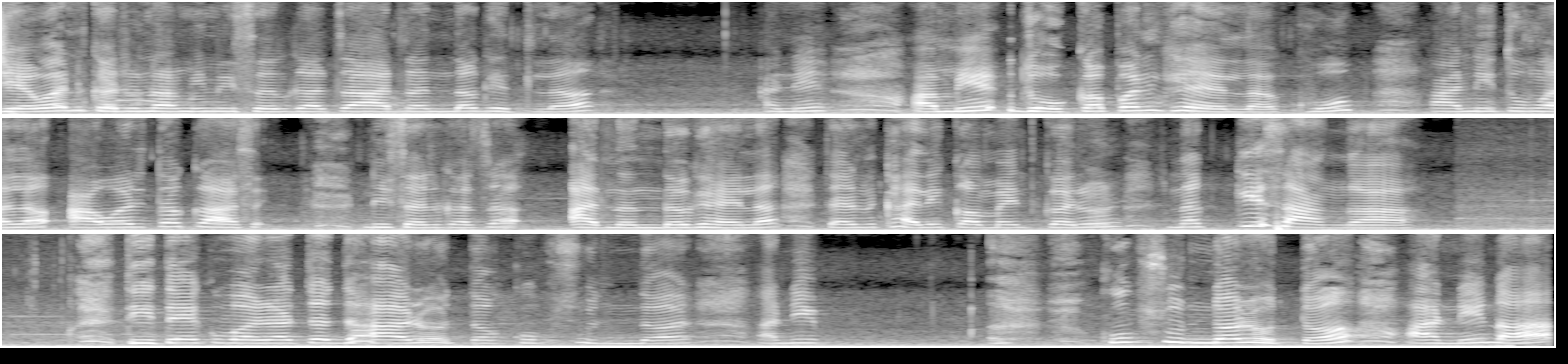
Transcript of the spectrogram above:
जेवण करून आम्ही निसर्गाचा आनंद घेतला. आणि आम्ही झोका पण खेळला खूप. आणि तुम्हाला आवडतं का असं निसर्गाचा आनंद घ्यायला? तर खाली कमेंट करून नक्की सांगा. तिथे एक वराचं झाड होतं खूप सुंदर. आणि खूप सुंदर होतं. आणि ना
